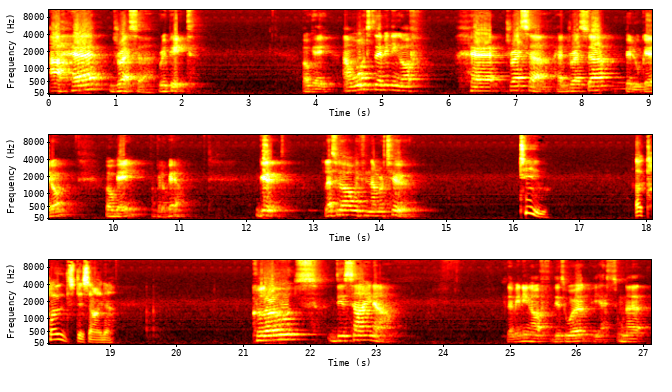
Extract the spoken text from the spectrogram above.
A hairdresser. Repeat. Okay, and what's the meaning of hairdresser? Hairdresser, peluquero. Okay, a peluquera. Good. Let's go with number two. 2. A clothes designer. Clothes designer. The meaning of this word, yes, una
